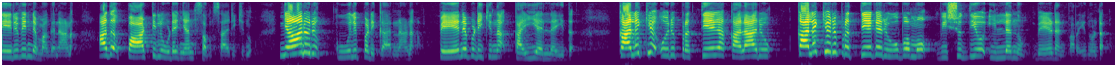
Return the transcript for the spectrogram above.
തെരുവിന്റെ മകനാണ്. അത് പാട്ടിലൂടെ ഞാൻ സംസാരിക്കുന്നു. ഞാനൊരു കൂലിപ്പണിക്കാരനാണ്. പേന പിടിക്കുന്ന കൈയല്ല ഇത്. കലയ്ക്ക് ഒരു പ്രത്യേക കലാരൂ കലയ്ക്കൊരു പ്രത്യേക രൂപമോ വിശുദ്ധിയോ ഇല്ലെന്നും വേടൻ പറയുന്നുണ്ട്.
